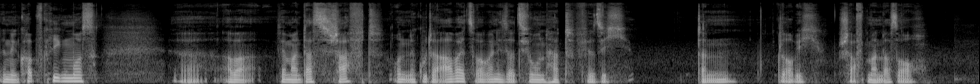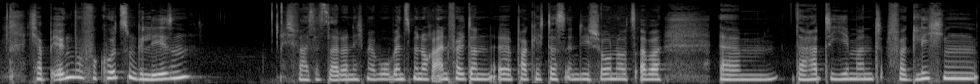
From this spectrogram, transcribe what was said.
in den Kopf kriegen muss. Äh, aber wenn man das schafft und eine gute Arbeitsorganisation hat für sich, dann glaube ich, schafft man das auch. Ich habe irgendwo vor kurzem gelesen, ich weiß jetzt leider nicht mehr wo, wenn es mir noch einfällt, dann äh, packe ich das in die Show Notes, aber ähm, da hatte jemand verglichen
